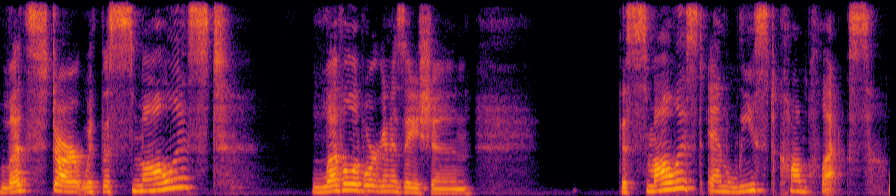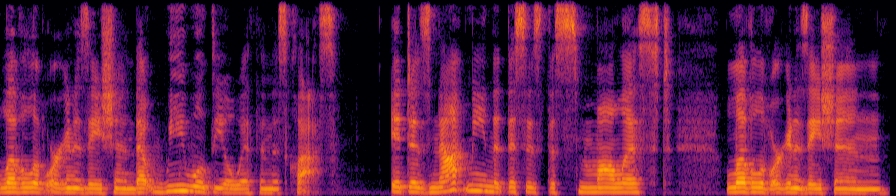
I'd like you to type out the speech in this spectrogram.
let's start with the smallest level of organization the smallest and least complex level of organization that we will deal with in this class. It does not mean that this is the smallest level of organization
